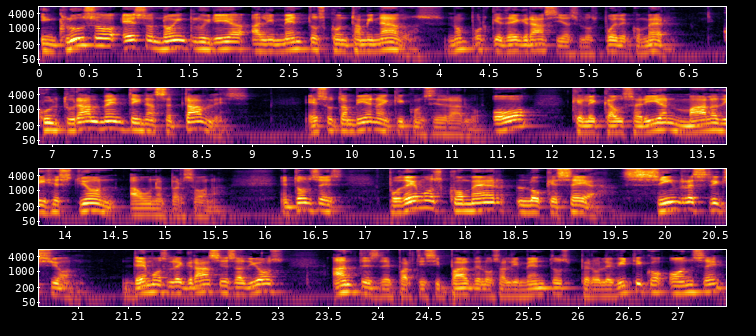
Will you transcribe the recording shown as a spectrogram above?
Incluso eso no incluiría alimentos contaminados, no porque de gracias los puede comer, culturalmente inaceptables. Eso también hay que considerarlo. O que le causarían mala digestión a una persona. Entonces, podemos comer lo que sea, sin restricción. Démosle gracias a Dios antes de participar de los alimentos, pero Levítico 11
